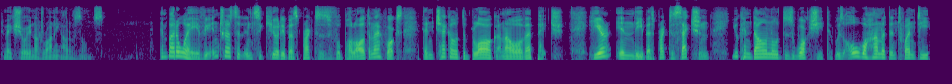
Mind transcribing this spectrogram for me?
to make sure you're not running out of zones. And by the way, if you're interested in security best practices for Palo Alto Networks, then check out the blog on our webpage. Here in the best practice section, you can download this worksheet with over 120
